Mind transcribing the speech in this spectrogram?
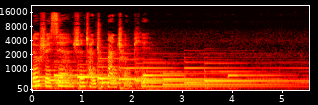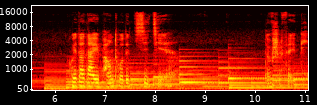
流水线生产出半成品。回到大雨滂沱的季节，都是废品。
